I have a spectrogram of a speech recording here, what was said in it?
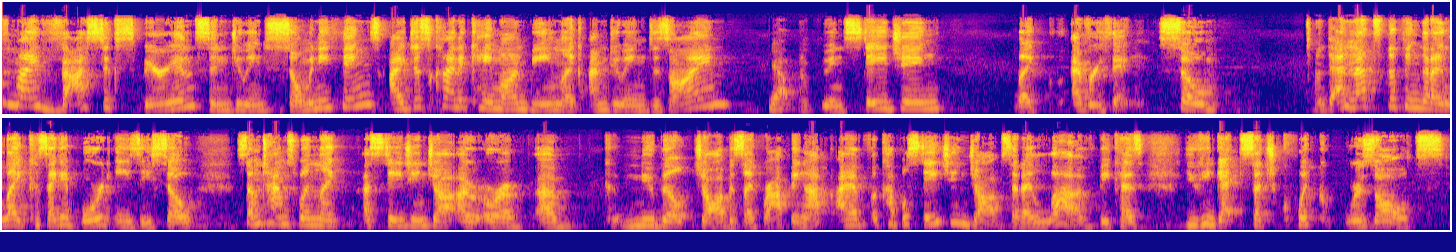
of my vast experience in doing so many things, I just kind of came on being like, I'm doing design, yeah. I'm doing staging, like everything. So and that's the thing that I like because I get bored easy. So sometimes when like a staging job or, or a, a new built job is like wrapping up, I have a couple staging jobs that I love because you can get such quick results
